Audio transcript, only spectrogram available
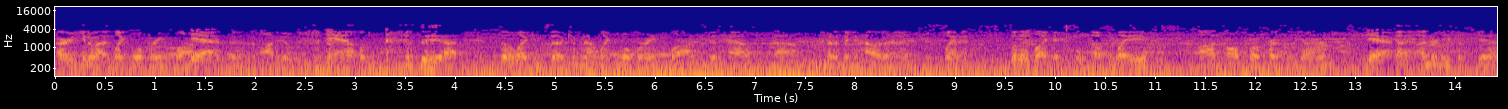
or you know like Wolverine claws. Yeah. uh, audio. Yeah. Um, yeah. So like instead of coming out like Wolverine claws, you would have um, I'm trying to think of how to explain it. So there's like a, a blade on all four parts of the arm Yeah. uh, underneath the skin,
